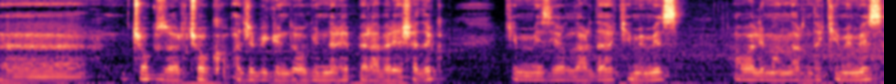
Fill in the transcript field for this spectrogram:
Ee, çok zor, çok acı bir gündü. O günleri hep beraber yaşadık. Kimimiz yollarda, kimimiz havalimanlarında, kimimiz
